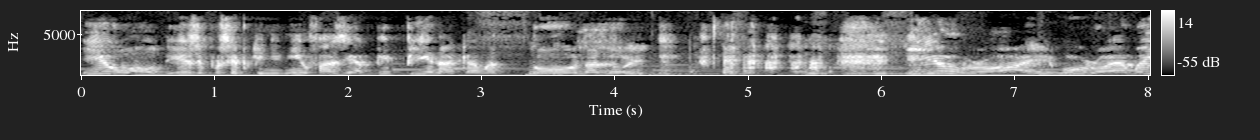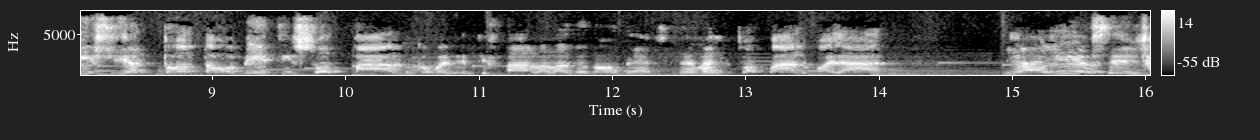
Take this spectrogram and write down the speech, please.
E o Walt Disney, por ser pequenininho, fazia pipi na cama toda noite. e o Roy, o Roy amanhecia totalmente ensopado, como a gente fala lá no Nordeste, né? Mas ensopado, molhado. E aí, ou seja,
